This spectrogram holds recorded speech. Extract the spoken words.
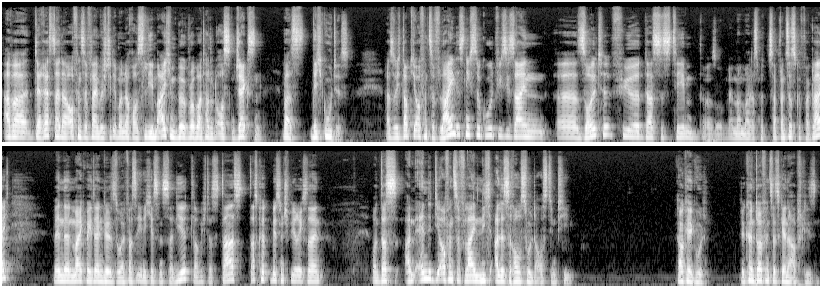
aber der Rest deiner Offensive Line besteht immer noch aus Liam Eichenberg, Robert Hunt und Austin Jackson, was nicht gut ist. Also ich glaube, die Offensive Line ist nicht so gut, wie sie sein äh, sollte für das System, also wenn man mal das mit San Francisco vergleicht. Wenn dann Mike McDaniel so etwas ähnliches installiert, glaube ich, dass das, das könnte ein bisschen schwierig sein. Und dass am Ende die Offensive Line nicht alles rausholt aus dem Team. Okay, gut. Wir können Dolphins jetzt gerne abschließen.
